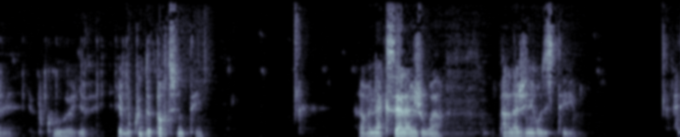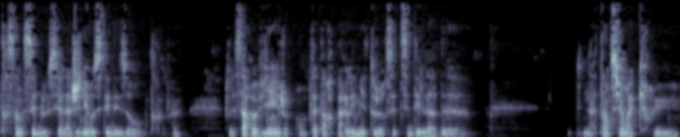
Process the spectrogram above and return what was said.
y a beaucoup, il y a beaucoup d'opportunités. Alors un accès à la joie par la générosité. Être sensible aussi à la générosité des autres. Hein ça revient, je vais peut-être en reparler, mais il y a toujours cette idée-là de d'une attention accrue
